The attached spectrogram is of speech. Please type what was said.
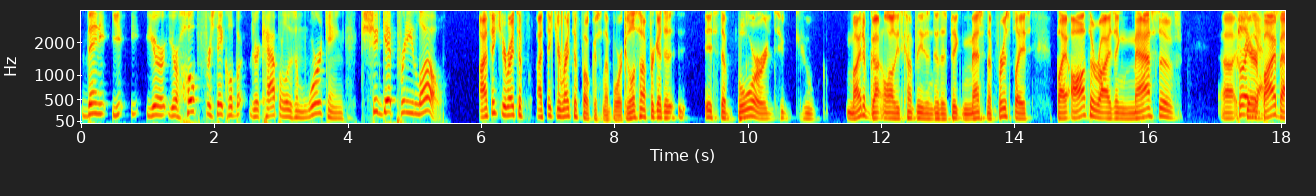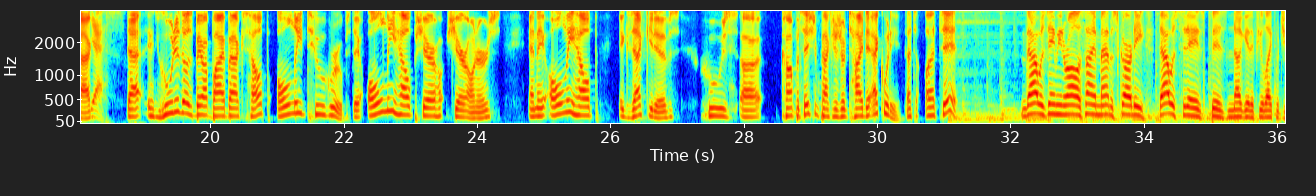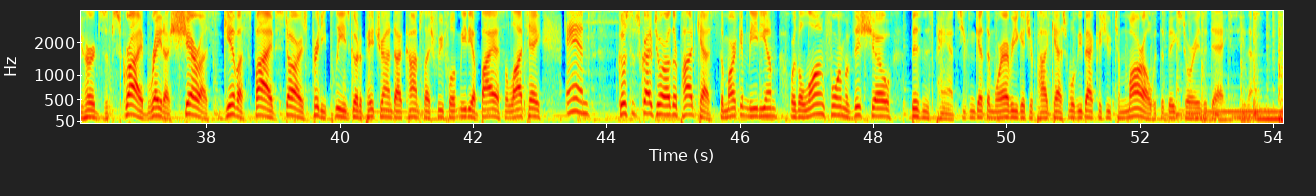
then you, your your hope for stakeholder capitalism working should get pretty low. I think you're right to. I think you're right to focus on the board because let's not forget that it's the boards who who might have gotten a lot of these companies into this big mess in the first place by authorizing massive uh, share yes. buybacks. Yes. That who did those buybacks help? Only two groups. They only help share share owners, and they only help executives whose uh, compensation packages are tied to equity. That's that's it. That was Damian Rollis. I am Matt Moscardi. That was today's Biz Nugget. If you like what you heard, subscribe, rate us, share us, give us five stars. Pretty please go to patreon.com slash freefloatmedia, buy us a latte, and go subscribe to our other podcasts, The Market Medium or the long form of this show, Business Pants. You can get them wherever you get your podcast. We'll be back with you tomorrow with the big story of the day. See you then.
